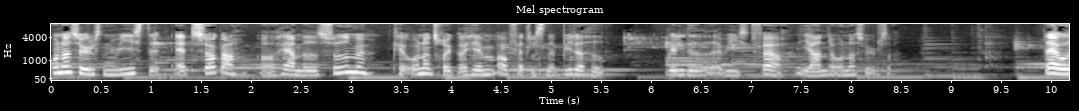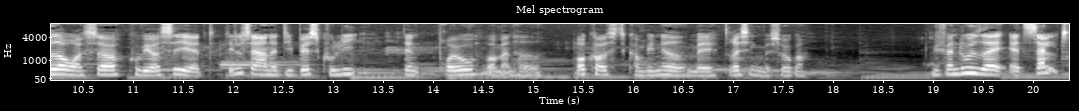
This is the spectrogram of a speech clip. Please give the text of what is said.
Undersøgelsen viste, at sukker og hermed sødme kan undertrykke og hæmme opfattelsen af bitterhed, hvilket er vist før i andre undersøgelser. Derudover så kunne vi også se, at deltagerne de bedst kunne lide den prøve, hvor man havde råkost kombineret med dressing med sukker. Vi fandt ud af, at salt,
